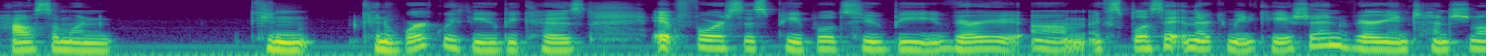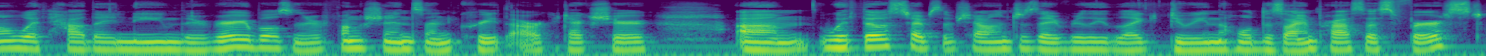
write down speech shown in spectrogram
how someone can can work with you because it forces people to be very um, explicit in their communication, very intentional with how they name their variables and their functions and create the architecture. Um, with those types of challenges, I really like doing the whole design process first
